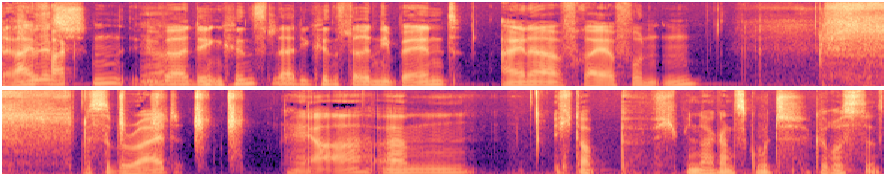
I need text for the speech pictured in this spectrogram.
Drei Fakten ja. über den Künstler, die Künstlerin, die Band. Einer frei erfunden. Bist du bereit? Ja, ähm, ich glaube, ich bin da ganz gut gerüstet.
